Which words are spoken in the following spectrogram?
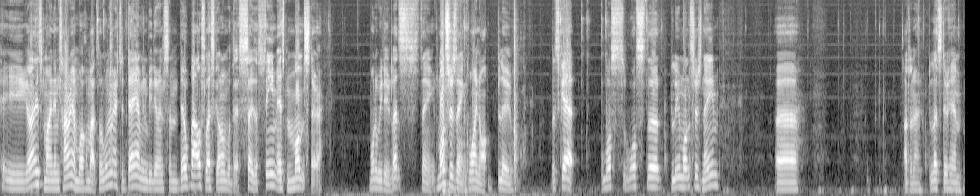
Hey guys, my name's Harry and welcome back to the Winner. Today I'm going to be doing some build battles, let's get on with this. So the theme is Monster. What do we do? Let's think. Monsters Inc. Why not? Blue. Let's get... What's what's the blue monster's name? Uh... I don't know. Let's do him.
